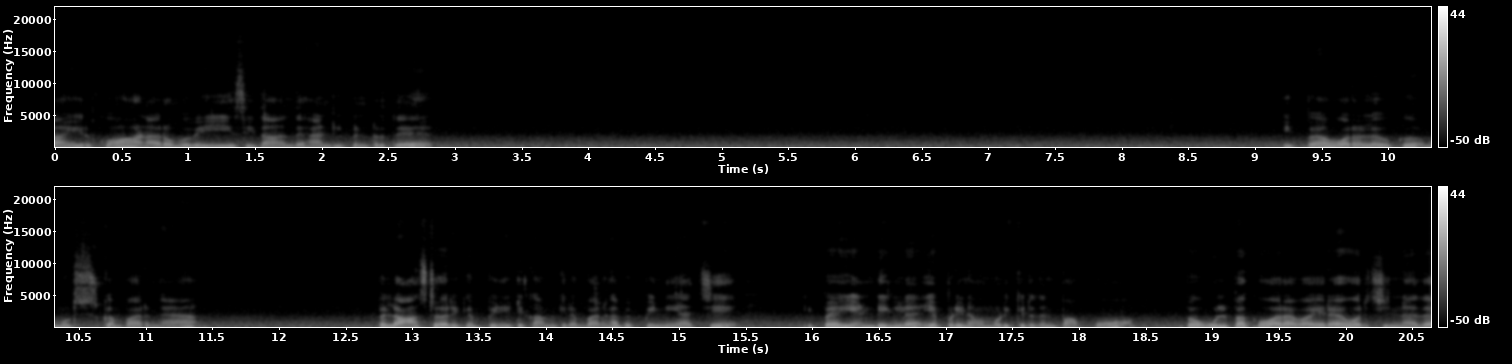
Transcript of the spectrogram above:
தான் இருக்கும். ஆனால் ரொம்பவே ஈஸி தான் இந்த ஹேண்டில் பண்ணுறது இப்போ ஓரளவுக்கு முடிச்சிருக்கேன் பாருங்கள் இப்போ லாஸ்ட் வரைக்கும் பின்னிட்டு காமிக்கிறேன் பாருங்கள் இப்போ பின்னியாச்சு. இப்போ எண்டிங்கில் எப்படி நம்ம முடிக்கிறதுன்னு பார்ப்போம். இப்போ உள்பக்கம் வர ஒயரை ஒரு சின்னதை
